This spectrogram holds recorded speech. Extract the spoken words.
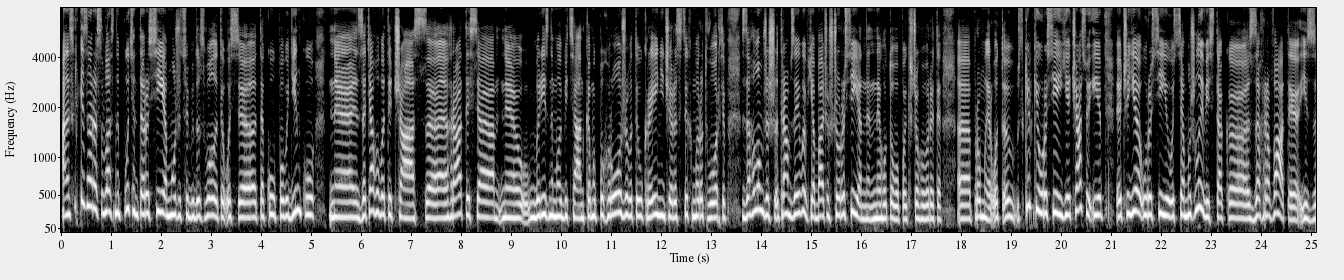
А наскільки зараз власне Путін та Росія можуть собі дозволити ось е, таку поведінку е, затягувати час, е, гратися різними обіцянками, погрожувати Україні через цих миротворців? Загалом же ж Трамп заявив: я бачу, що Росія не, не готова, по- якщо говорити про мир. От скільки у Росії є часу, і чи є у Росії ось ця можливість так загравати із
